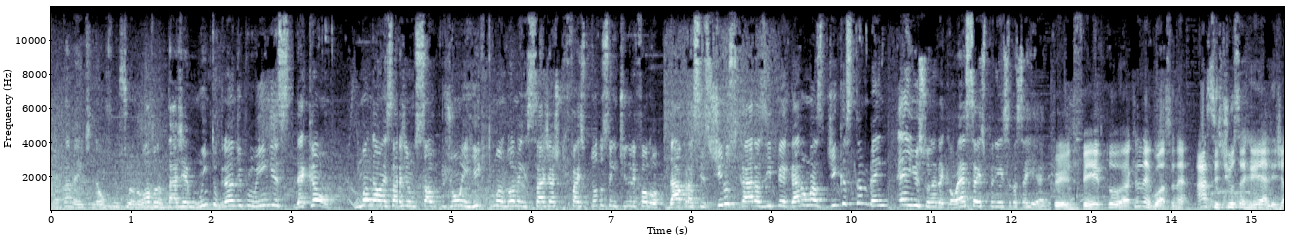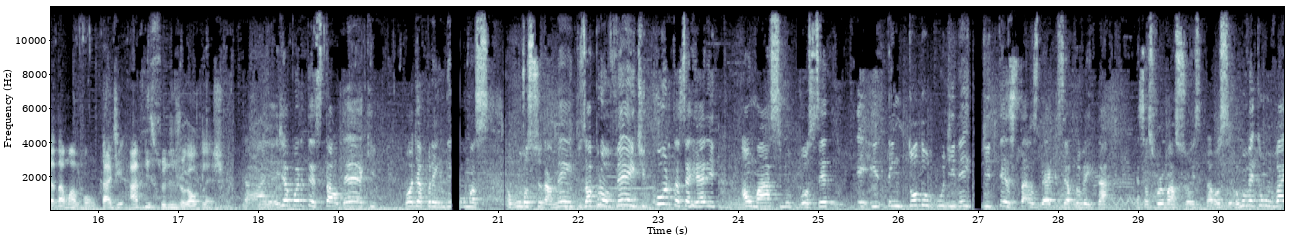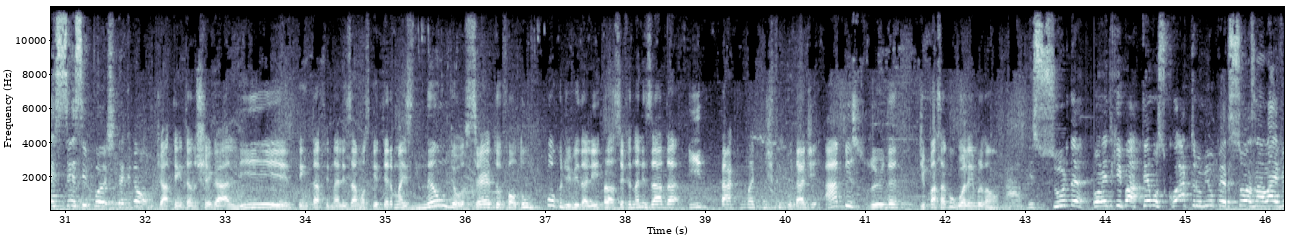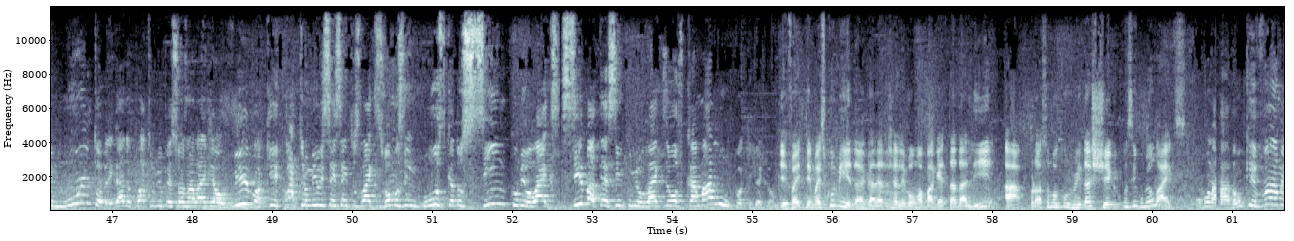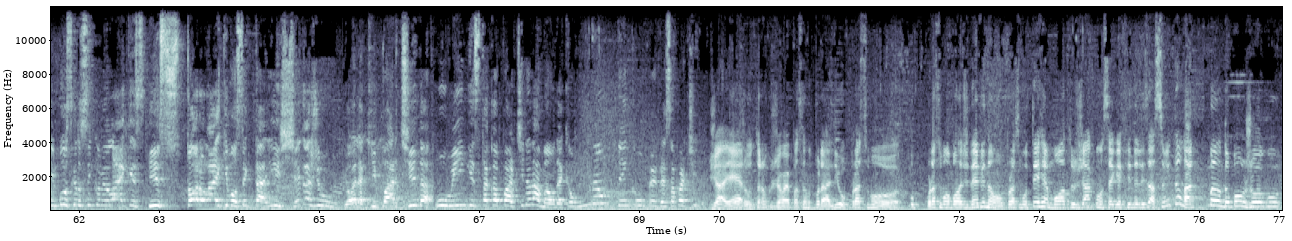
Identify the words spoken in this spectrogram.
Exatamente, não funcionou. A vantagem é muito grande pro Wings. Decão, mandar uma mensagem, um salve pro João Henrique que mandou a mensagem. Acho que faz todo sentido. Ele falou: dá pra assistir os caras e pegar umas dicas também. É isso, né, Decão? Essa é a experiência da CRL. Perfeito. Aquele negócio, né? Assistir o CRL já dá uma vontade absurda de jogar o Clash. Ah, e aí já pode testar o deck, pode aprender algumas, alguns posicionamentos. Aproveite, curta a CRL ao máximo. Você e, tem todo o direito de testar os decks e aproveitar essas formações pra você. Vamos ver como vai ser esse push, Decão. Já tentando chegar ali, tentar finalizar a mosqueteira, mas não deu certo. Faltou um pouco de vida ali pra ser finalizada e tá com uma dificuldade absurda de passar com o golem, Brunão. Absurda. Momento que batemos 4 mil pessoas na live. Muito obrigado, 4 mil pessoas na live ao vivo aqui. 4.600 likes. Vamos em busca dos 5 mil likes. Se bater 5 mil likes, eu vou ficar maluco aqui, Decão. E vai ter mais comida. A galera já levou uma baguetada ali. A próxima comida chega com 5 mil likes. Vamos lá, vamos que vamos em busca dos 5 mil likes. Estoura o like você que tá aí, chega junto. E olha que partida, o Wing está com a partida na mão, Decão. Não tem como perder essa partida. Já era, o tranco já vai passando por ali. O próximo, o próximo bola de neve não, o próximo terremoto já consegue a finalização. Então lá, manda um bom jogo.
